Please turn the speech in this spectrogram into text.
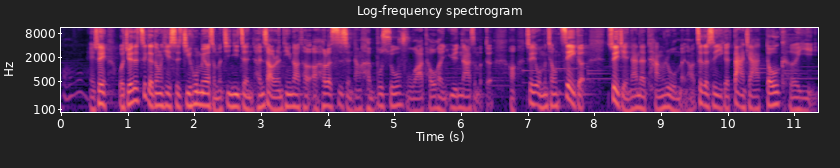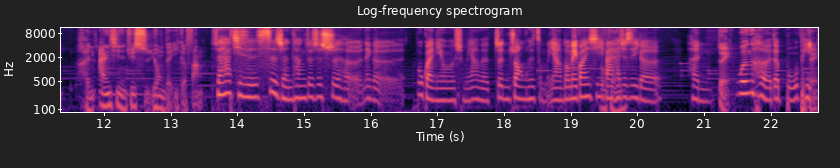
哦，所以我觉得这个东西是几乎没有什么禁忌症，很少人听到他呃喝了四神汤很不舒服啊，头很晕啊什么的。好，所以我们从这个最简单的汤入门哈，这个是一个大家都可以。很安心的去使用的一个方，所以它其实四神汤就是适合那个，不管你有没有什么样的症状或者怎么样都没关系，反正它就是一个很对温和的补品。对，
